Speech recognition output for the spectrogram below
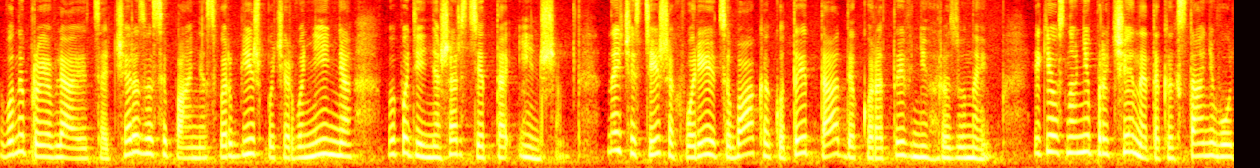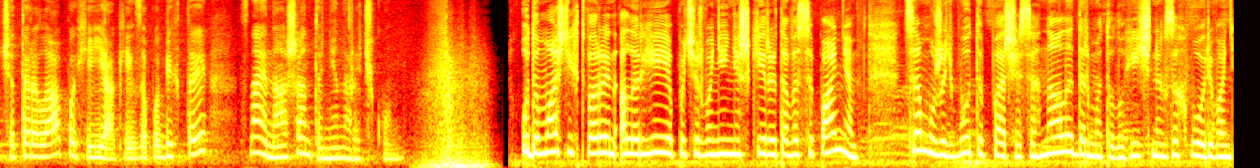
Вони проявляються через висипання, свербіж, почервоніння, випадіння шерсті та інше. Найчастіше хворіють собаки, коти та декоративні гризуни. Які основні причини таких станів у чотирилапих і як їх запобігти, знає наша Антоніна Ричкун. Домашніх тварин алергія, почервоніння шкіри та висипання це можуть бути перші сигнали дерматологічних захворювань.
